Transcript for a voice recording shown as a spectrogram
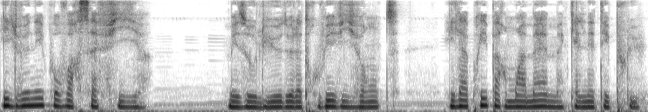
Il venait pour voir sa fille, mais au lieu de la trouver vivante, il apprit par moi-même qu'elle n'était plus.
